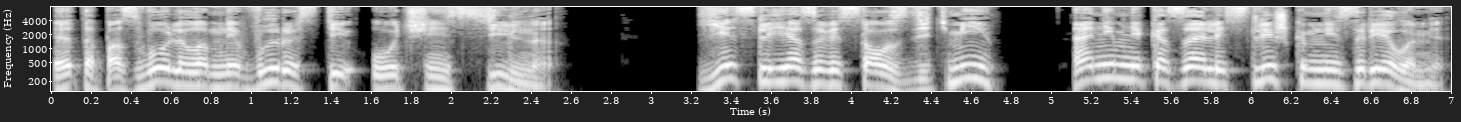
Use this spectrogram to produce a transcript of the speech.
Это позволило мне вырасти очень сильно. Если я зависал с детьми, они мне казались слишком незрелыми.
